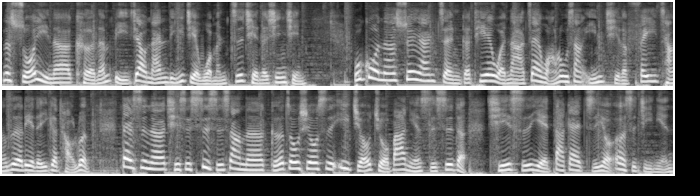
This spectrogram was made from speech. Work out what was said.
那所以呢，可能比较难理解我们之前的心情。不过呢，虽然整个贴文呐在网络上引起了非常热烈的一个讨论，但是呢，其实事实上呢，隔周休是一九九八年实施的，其实也大概只有二十几年。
